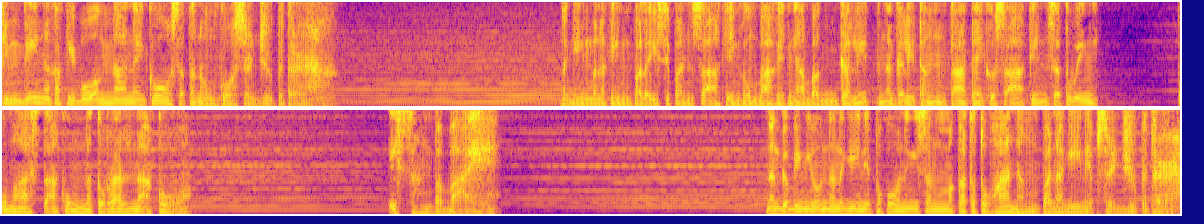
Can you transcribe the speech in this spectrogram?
Hindi nakakibo ang nanay ko sa tanong ko, Sir Jupiter. Naging malaking palaisipan sa akin kung bakit nga ba galit na galit ang tatay ko sa akin sa tuwing umasta akong natural na ako. Isang babae. Nang gabing yun na naginip ako ng isang makatotohanang panaginip, Sir Jupiter.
